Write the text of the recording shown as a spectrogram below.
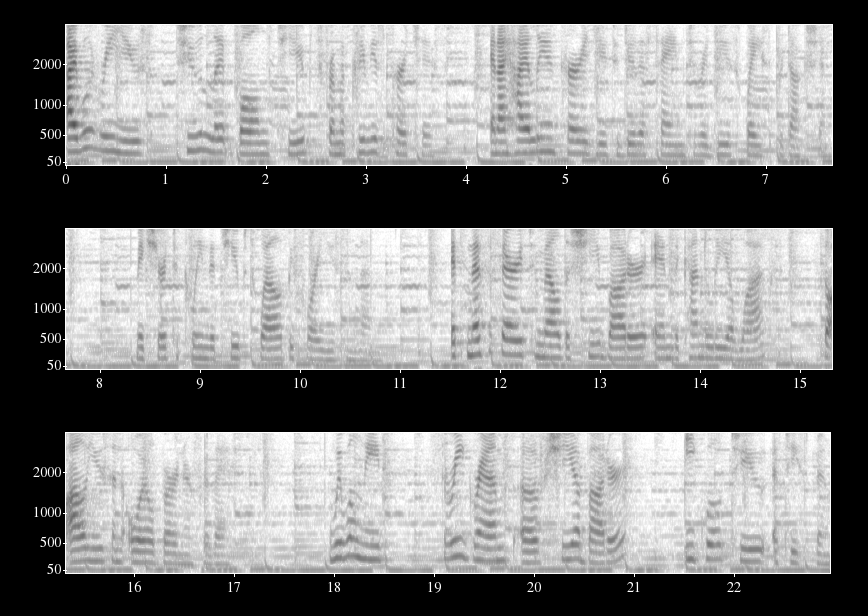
I will reuse two lip balm tubes from a previous purchase and I highly encourage you to do the same to reduce waste production. Make sure to clean the tubes well before using them. It's necessary to melt the shea butter and the Candelilla wax, so I'll use an oil burner for this. We will need 3 grams of shea butter equal to a teaspoon.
